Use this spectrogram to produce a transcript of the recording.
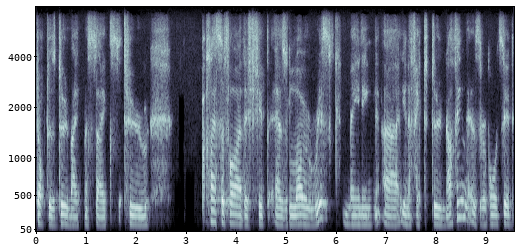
Doctors do make mistakes to classify the ship as low risk, meaning uh, in effect do nothing, as the report said,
